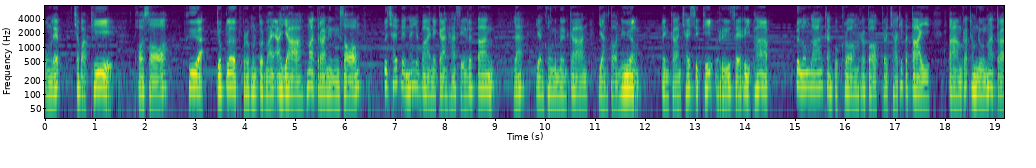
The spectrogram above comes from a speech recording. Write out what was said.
วงเล็บ ฉบับที่ พศ เพื่อยกเลิกประมวลกฎหมายอาญามาตรา 112โดยใช้เป็นนโยบายในการหาเสียงเลือกตั้ง และยังคงดำเนินการอย่างต่อเนื่อง เป็นการใช้สิทธิหรือเสรีภาพ เพื่อล้มล้างการปกครองระบอบประชาธิปไตย ตามรัฐธรรมนูญมาตรา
